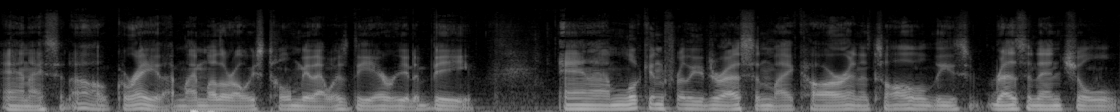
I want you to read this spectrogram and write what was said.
And I said, "Oh, great! My mother always told me that was the area to be." And I'm looking for the address in my car, and it's all these residential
